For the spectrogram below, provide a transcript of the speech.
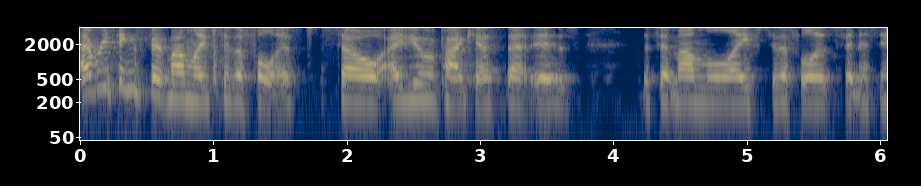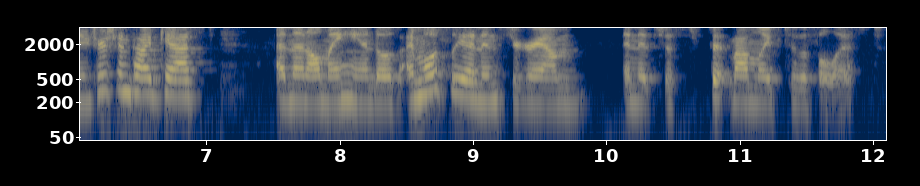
everything's Fit Mom Life to the fullest. So, I do have a podcast that is the Fit Mom Life to the Fullest Fitness and Nutrition podcast and then all my handles. I'm mostly on Instagram and it's just fit mom life to the fullest.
